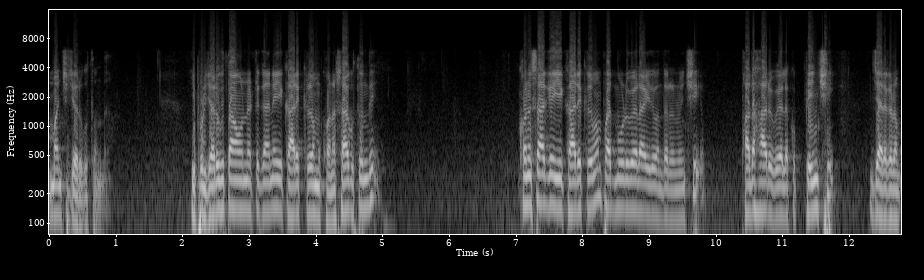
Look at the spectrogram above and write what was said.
మంచి జరుగుతుంది. ఇప్పుడు జరుగుతూ ఉన్నట్టుగానే ఈ కార్యక్రమం కొనసాగుతుంది. కొనసాగే ఈ కార్యక్రమం పదమూడు వేల ఐదు వందల నుంచి పదహారు వేలకు పెంచి జరగడం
